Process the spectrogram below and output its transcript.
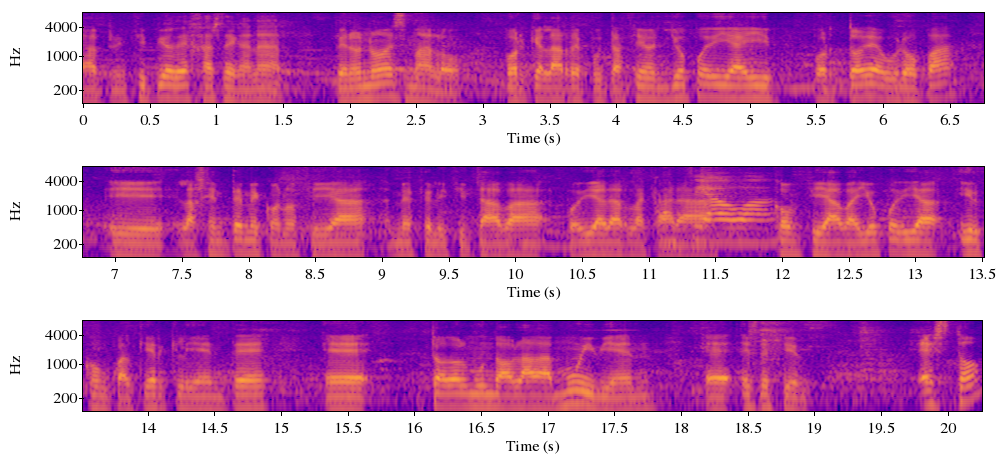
al principio dejas de ganar, pero no es malo, porque la reputación, yo podía ir por toda Europa y la gente me conocía, me felicitaba, podía dar la cara, confiaba, confiaba. yo podía ir con cualquier cliente, eh, todo el mundo hablaba muy bien, eh, es decir, esto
